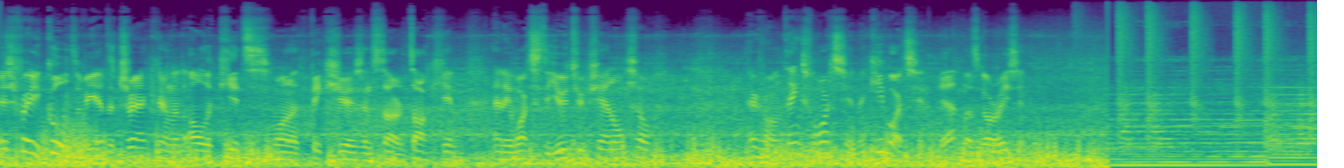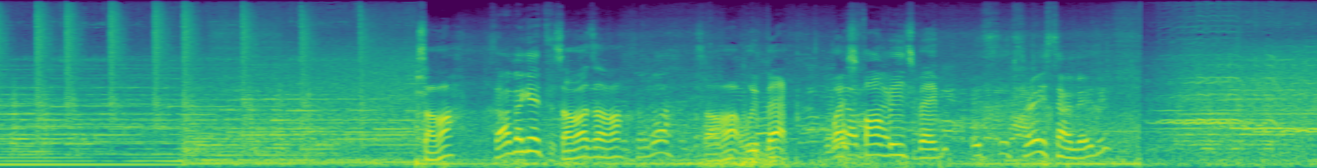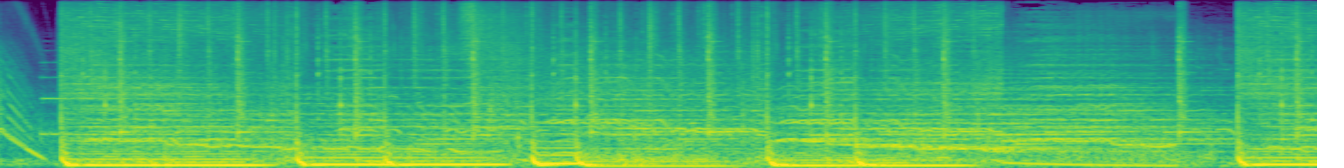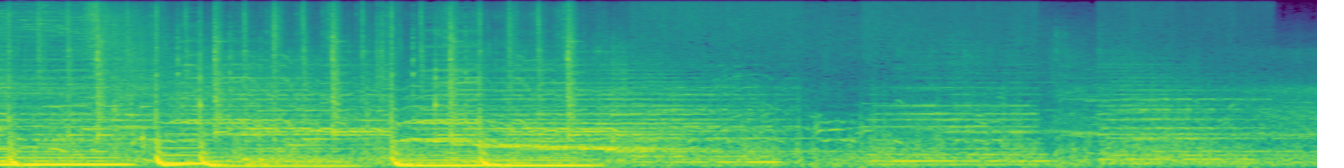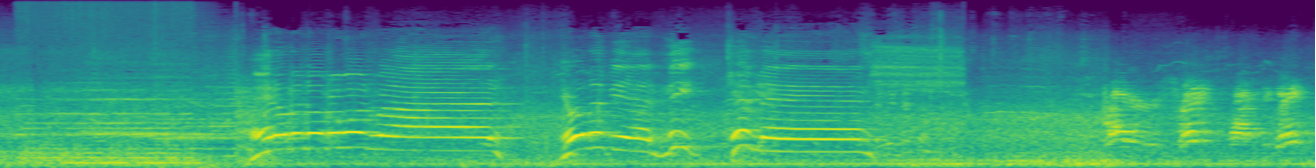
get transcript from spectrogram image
it's pretty cool to be at the track and that all the kids wanted pictures and started talking and they watched the YouTube channel. So everyone, thanks for watching and keep watching. Yeah, let's go racing. Ça va? Ça va baguette Ça va, ça va? Ça va Ça va? We're back. West Palm. Beach, baby. It's, it's race time baby And on the number one ride, your Olympian, Niek Kimmann. Riders ready, watch the gate.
